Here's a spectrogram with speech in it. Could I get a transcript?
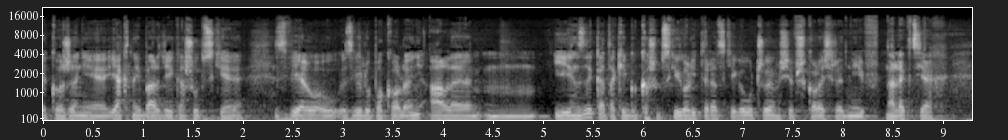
y, korzenie jak najbardziej kaszubskie z wielu, z wielu pokoleń, ale mm, języka takiego kaszubskiego literackiego uczyłem się w szkole średniej na lekcjach E,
